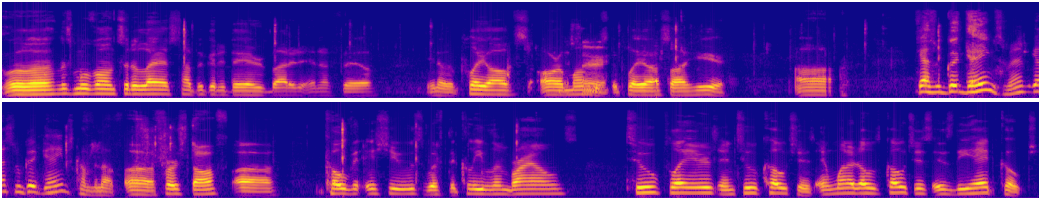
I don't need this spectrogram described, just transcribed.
Well, uh, let's move on to the last topic of the day, everybody. The NFL. You know, the playoffs are among us. The playoffs are here. Uh, got some good games, man. We got some good games coming up. Uh, first off, uh, COVID issues with the Cleveland Browns. Two players and two coaches, and one of those coaches is the head coach.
